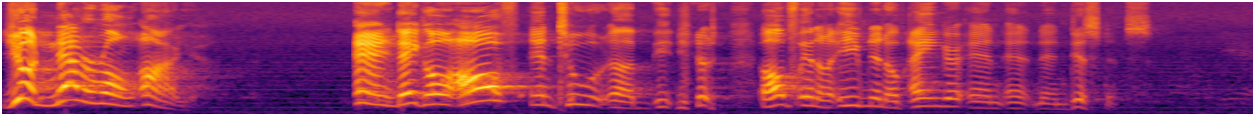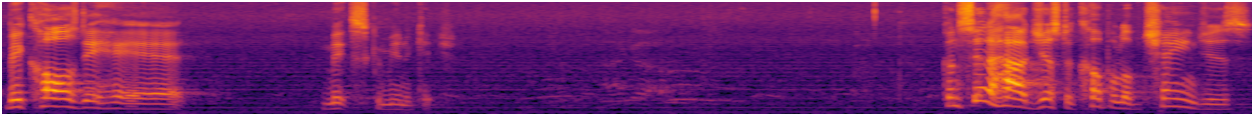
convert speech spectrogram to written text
You're never wrong, are you? And they go off into uh, off in an evening of anger and, and, and distance because they had mixed communication. Consider how just a couple of changes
